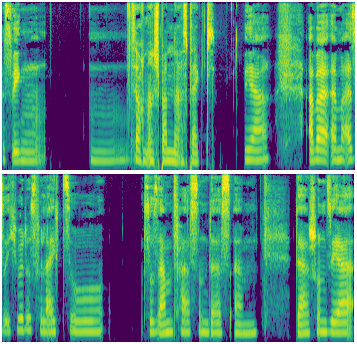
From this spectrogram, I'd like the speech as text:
Deswegen mh, mm, ist auch ein spannender Aspekt. Ja, aber ähm, also ich würde es vielleicht so zusammenfassen, dass ähm, da schon sehr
